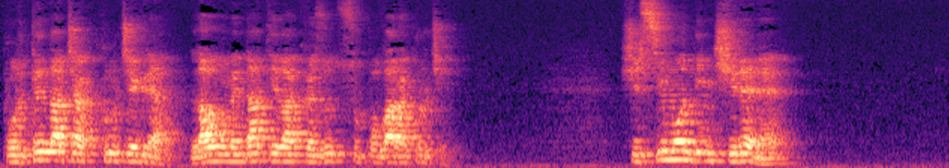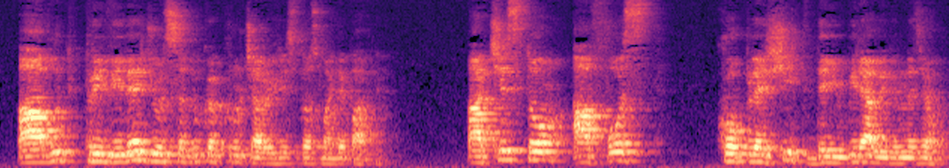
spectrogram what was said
purtând acea cruce grea, la un moment dat el a căzut sub povara crucii. Și Simon din Cirene a avut privilegiul să ducă crucea lui Hristos mai departe. Acest om a fost copleșit de iubirea lui Dumnezeu.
